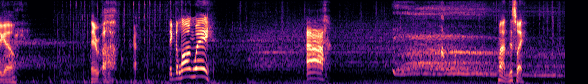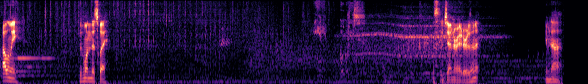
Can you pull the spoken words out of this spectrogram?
We go. There. Oh, crap. Take the long way. Ah. Come on, this way. Follow me. There's one this way. Damn it, focus. This, the generator, isn't it? Maybe not.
